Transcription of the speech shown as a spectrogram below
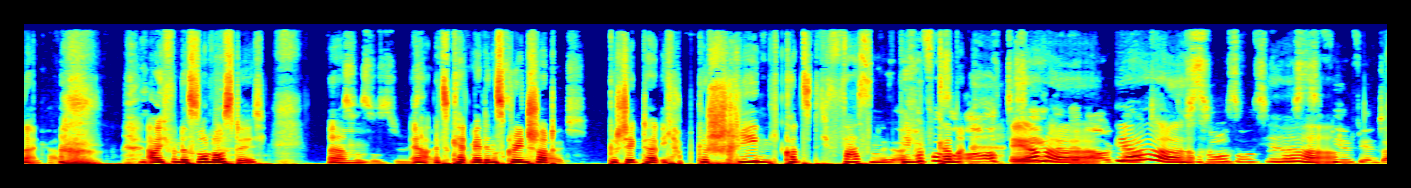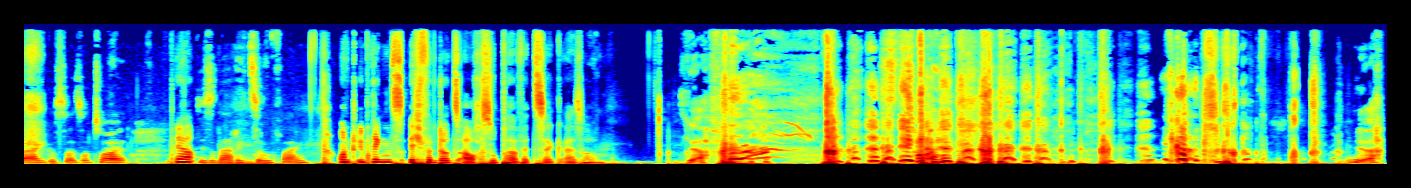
Nein. Aber ich finde das so lustig. Das Ähm, so süß. ja, als Ich Cat mir den so Screenshot gefreut. geschickt hat, ich habe geschrien. Ich konnte es nicht fassen. Ja, Wie ich kann so, man, oh, Tränen Ja, ja. Das ist so, so süß. Ja. Vielen, vielen Dank. Es war so toll, Ja. diese Nachricht zu empfangen. Und übrigens, ich finde uns auch super witzig. Also, Ja. toll. Ja.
